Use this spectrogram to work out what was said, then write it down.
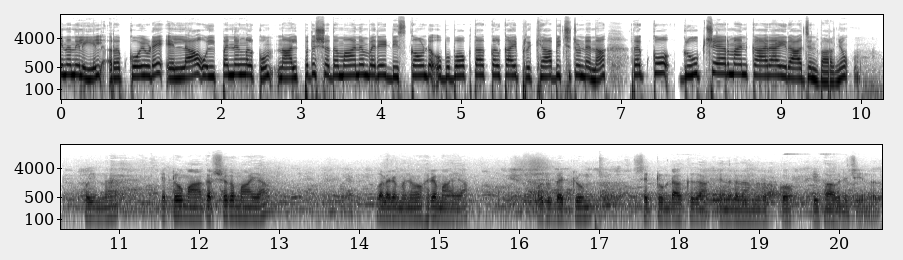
എന്ന നിലയിൽ റെപ്കോയുടെ എല്ലാ ഉൽപ്പന്നങ്ങൾക്കും നാൽപ്പത് ശതമാനം വരെ ഡിസ്കൗണ്ട് ഉപഭോക്താക്കൾക്കായി പ്രഖ്യാപിച്ചിട്ടുണ്ടെന്ന് റെപ്കോ ഗ്രൂപ്പ് ചെയർമാൻ കാരായി രാജൻ പറഞ്ഞു. ഇന്ന് ഏറ്റവും ആകർഷകമായ വളരെ മനോഹരമായ ഒരു ബെഡ്റൂം സെറ്റ് ഉണ്ടാക്കുക എന്നുള്ളതാണ് റെപ്കോ വിഭാവന ചെയ്യുന്നത്.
